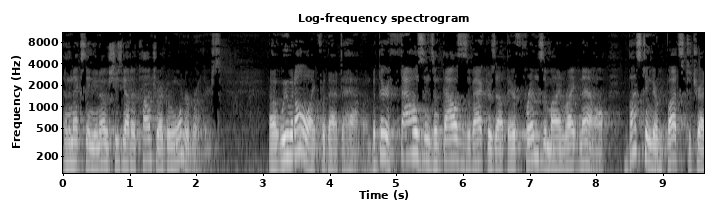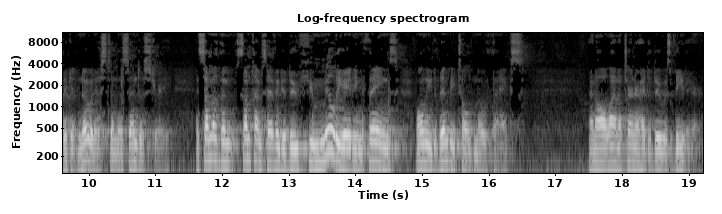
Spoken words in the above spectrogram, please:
And the next thing you know, she's got a contract with Warner Brothers. Uh, we would all like for that to happen. But there are thousands and thousands of actors out there, friends of mine right now, busting their butts to try to get noticed in this industry. And some of them sometimes having to do humiliating things only to then be told no thanks. And all Lana Turner had to do was be there.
